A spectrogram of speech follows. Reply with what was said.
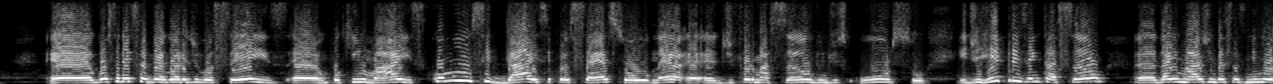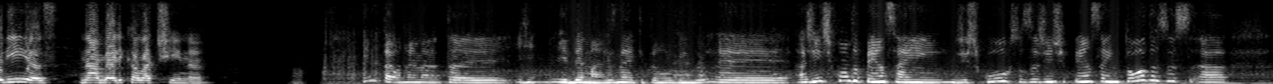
É, eu gostaria de saber agora de vocês é, um pouquinho mais como se dá esse processo né, é, é, de formação de um discurso e de representação é, da imagem dessas minorias na América Latina. Então, Renata e, e demais, né, que estão ouvindo, é, a gente quando pensa em discursos, a gente pensa em todos os, a,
